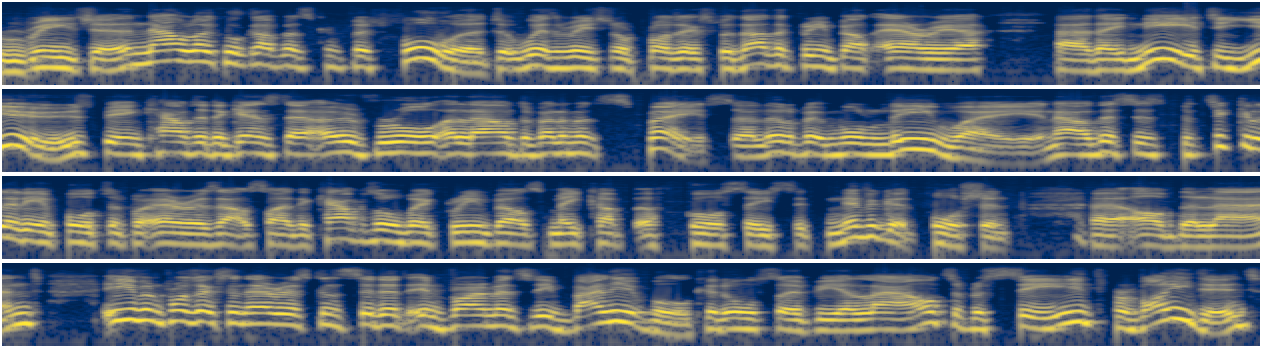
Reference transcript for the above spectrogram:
region. Now local governments can push forward with regional projects without the Greenbelt area uh, they need to use being counted against their overall allowed development space. A little bit more leeway. Now, this is particularly important for areas outside the capital where greenbelts make up, of course, a significant portion of the land. Even projects in areas considered environmentally valuable could also be allowed to proceed, provided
